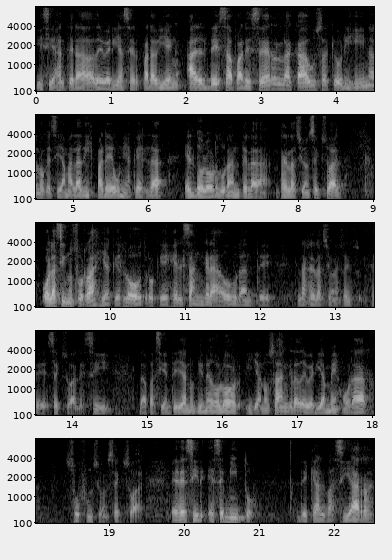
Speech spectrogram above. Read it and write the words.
y si es alterada debería ser para bien al desaparecer la causa que origina lo que se llama la dispareunia, que es el dolor durante la relación sexual, o la sinusurragia, que es lo otro, que es el sangrado durante las relaciones eh, sexuales. Si la paciente ya no tiene dolor y ya no sangra, debería mejorar su función sexual. Es decir, ese mito de que al vaciar,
